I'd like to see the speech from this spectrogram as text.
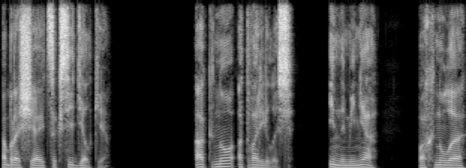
обращается к сиделке. Окно отворилось, и на меня пахнуло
